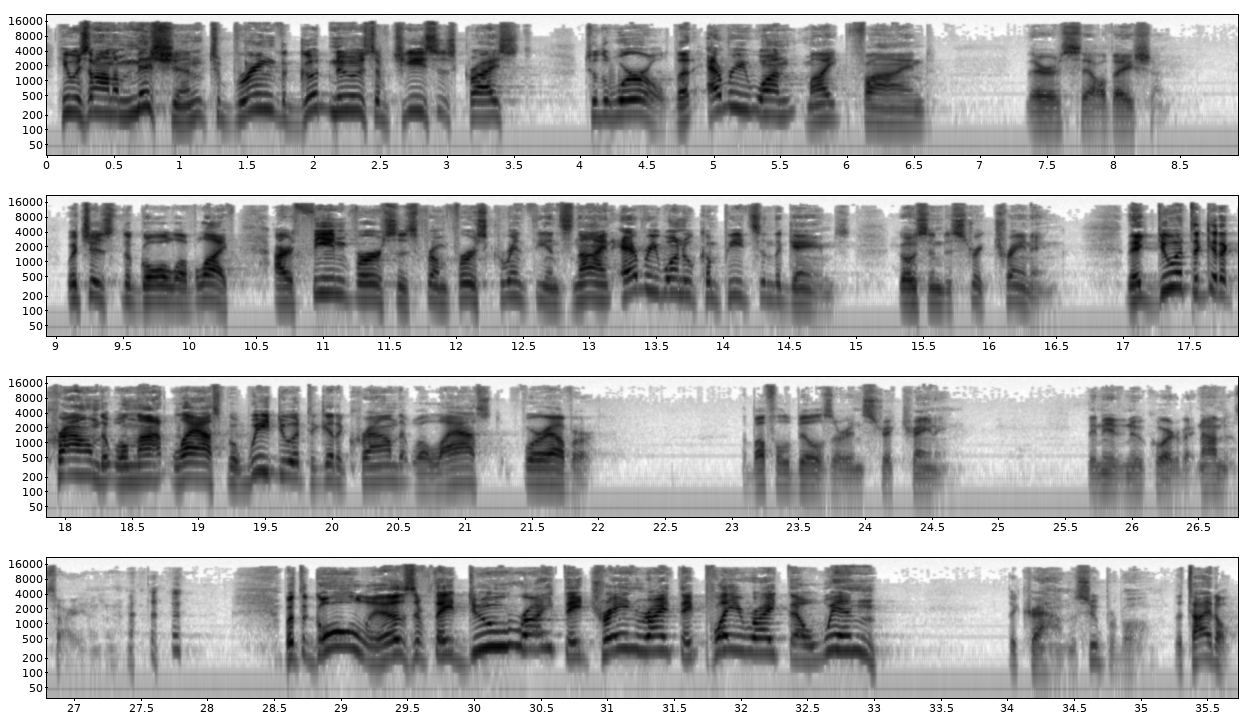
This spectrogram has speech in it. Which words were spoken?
He was on a mission to bring the good news of Jesus Christ to the world, that everyone might find their salvation which is the goal of life. Our theme verse is from 1 Corinthians 9. Everyone who competes in the games goes into strict training. They do it to get a crown that will not last, but we do it to get a crown that will last forever. The Buffalo Bills are in strict training. They need a new quarterback. No, I'm sorry. but the goal is if they do right, they train right, they play right, they'll win the crown, the Super Bowl, the title.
